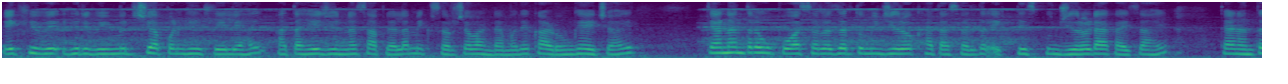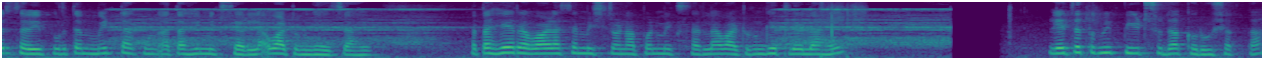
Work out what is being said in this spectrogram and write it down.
एक हिरवी हिरवी मिरची आपण घेतलेली आहे. आता हे जिन्नस आपल्याला मिक्सरच्या भांड्यामध्ये काढून घ्यायचे आहेत. त्यानंतर उपवासाला जर तुम्ही जिरं खात असाल तर एक टीस्पून जिरं टाकायचं आहे. त्यानंतर चवीपुरतं मीठ टाकून आता हे मिक्सरला वाटून घ्यायचं आहे. आता हे रवाळ असं मिश्रण आपण मिक्सरला वाटून घेतलेलं आहे. याचं तुम्ही पीठसुद्धा करू शकता.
